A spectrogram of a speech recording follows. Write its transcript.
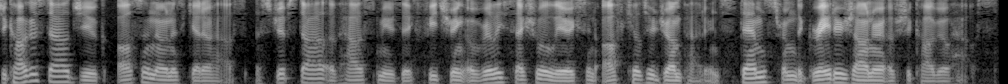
Chicago style juke, also known as ghetto house, a strip style of house music featuring overly sexual lyrics and off kilter drum patterns, stems from the greater genre of Chicago house.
